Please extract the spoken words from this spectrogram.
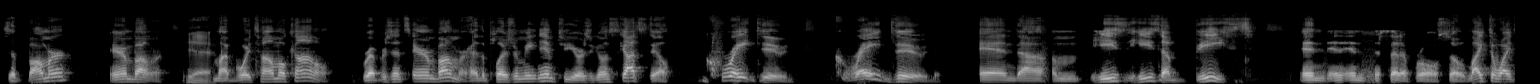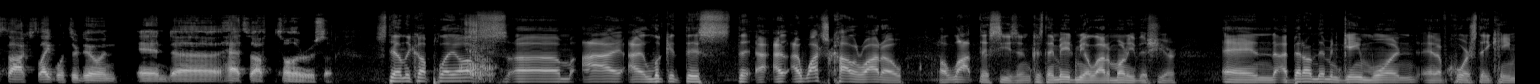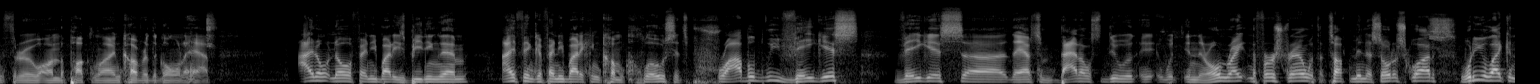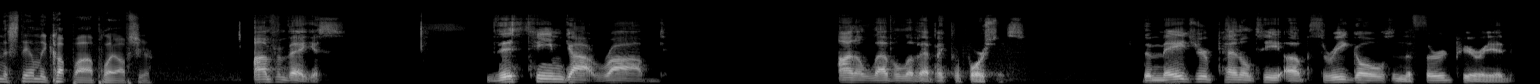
it's a bummer, Aaron Bummer. Yeah. My boy Tom O'Connell represents Aaron Bummer. Had the pleasure of meeting him two years ago in Scottsdale. Great dude, great dude, and um, he's he's a beast in, in in the setup role. So like the White Sox, like what they're doing, and uh, hats off to Tony La Russa. Stanley Cup playoffs. Um, I I look at this. The, I, I watched Colorado a lot this season because they made me a lot of money this year, and I bet on them in Game One, and of course they came through on the puck line, covered the goal and a half. I don't know if anybody's beating them. I think if anybody can come close, it's probably Vegas. Vegas, uh, they have some battles to do with, with, in their own right in the first round with a tough Minnesota squad. What do you like in the Stanley Cup uh, playoffs here? I'm from Vegas. This team got robbed on a level of epic proportions. The major penalty up three goals in the third period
